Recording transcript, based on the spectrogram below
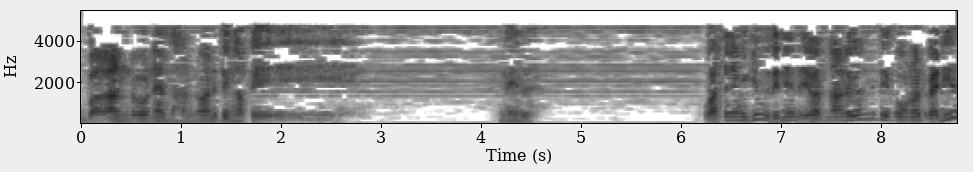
බලන්න ඕනේ දන්නවනේ ඉතින් අපේ නේද? වචනේම කියමු ඉතින් නේද? ඒවත් නාඩගන්නේ ඒක ඕනකට වැඩිය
